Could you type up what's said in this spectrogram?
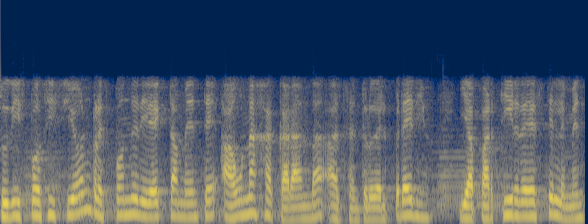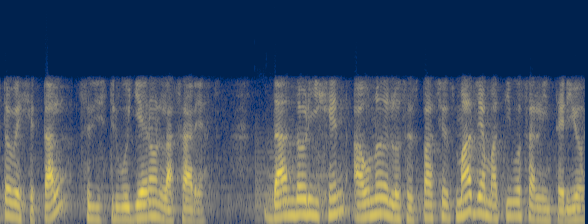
Su disposición responde directamente a una jacaranda al centro del predio, y a partir de este elemento vegetal se distribuyeron las áreas, dando origen a uno de los espacios más llamativos al interior,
